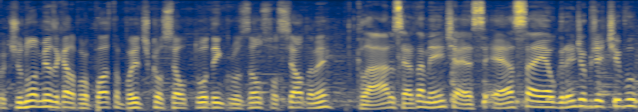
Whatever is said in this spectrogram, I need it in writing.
Continua mesmo aquela proposta política social toda, inclusão social também? Claro, certamente. Essa, essa é o grande objetivo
